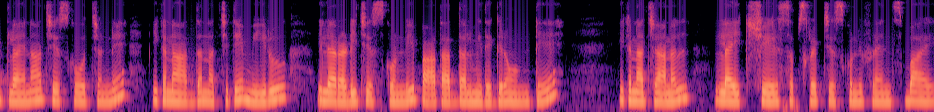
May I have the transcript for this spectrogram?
అట్లా అయినా చేసుకోవచ్చండి. ఇక నా అద్దం నచ్చితే మీరు ఇలా రెడీ చేసుకోండి. పాత అద్దాలు మీ దగ్గర ఉంటే. ఇక నా ఛానల్ లైక్ షేర్ సబ్స్క్రైబ్ చేసుకోండి ఫ్రెండ్స్. బాయ్.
